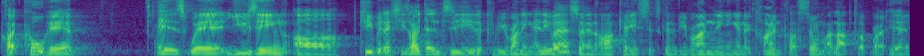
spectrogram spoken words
quite cool here is we're using our Kubernetes identity that could be running anywhere. So in our case, it's going to be running in a client cluster on my laptop right here,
